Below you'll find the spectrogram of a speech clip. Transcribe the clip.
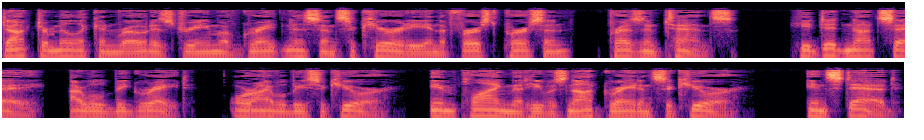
Dr. Millikan wrote his dream of greatness and security in the first person, present tense. He did not say, I will be great, or I will be secure, implying that he was not great and secure. Instead,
